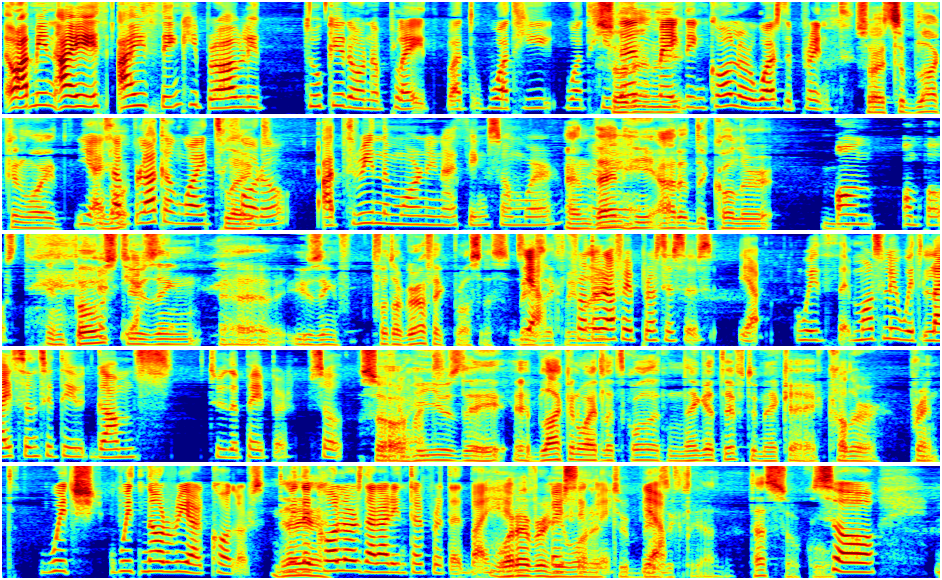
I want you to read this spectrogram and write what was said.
i mean i i think he probably took it on a plate but what he what he So then, made he- in color was the print so it's a black and white. yeah it's no- a black and white plate. photo at three in the morning i think somewhere and then uh, he added the color on on post in post Yeah. using uh, using photographic process basically. yeah photographic processes yeah with mostly with light sensitive gums to the paper so so he used a, a black and white. Let's call it negative to make a color print. which with no real colors Yeah, with yeah. the colors that are interpreted by him Whatever he wanted to Yeah. basically add. That's so cool. so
